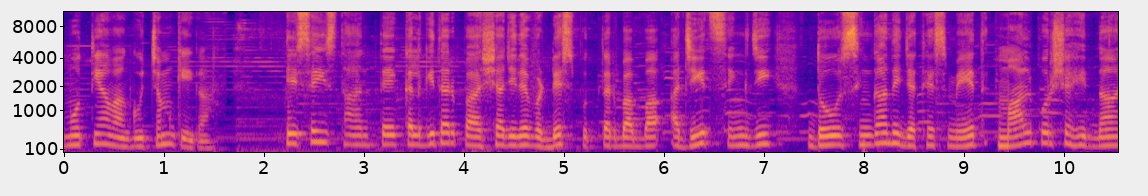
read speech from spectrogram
ਮੋਤੀਆਂ ਵਾਂਗੂ ਚਮਕੇਗਾ। ਇਸੇ ਹੀ ਸਥਾਨ ਤੇ ਕਲਗੀਧਰ ਪਾਤਸ਼ਾਹ ਜੀ ਦੇ ਵੱਡੇ ਸੁਪੁੱਤਰ ਬਾਬਾ ਅਜੀਤ ਸਿੰਘ ਜੀ, ਦੋ ਸਿੰਘਾਂ ਦੇ ਜਥੇ ਸਮੇਤ ਮਾਲਪੁਰ ਸ਼ਹੀਦਾਂ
